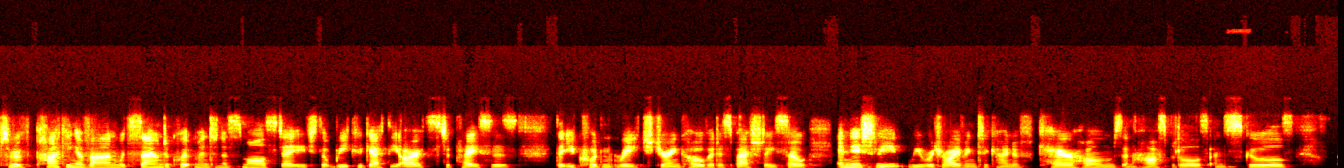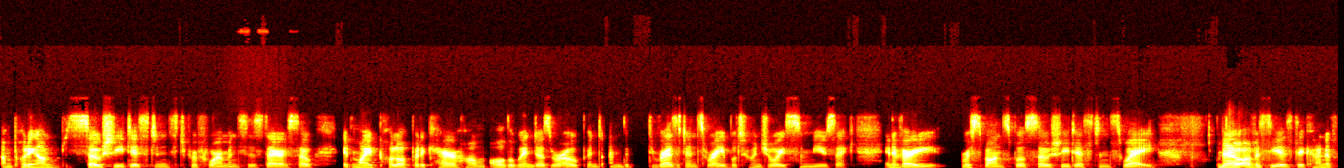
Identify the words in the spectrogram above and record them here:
sort of packing a van with sound equipment and a small stage that we could get the arts to places that you couldn't reach during COVID, especially. So initially, we were driving to kind of care homes and hospitals and schools and putting on socially distanced performances there. So it might pull up at a care home, all the windows were opened, and the, the residents were able to enjoy some music in a very responsible, socially distanced way now obviously as the kind of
